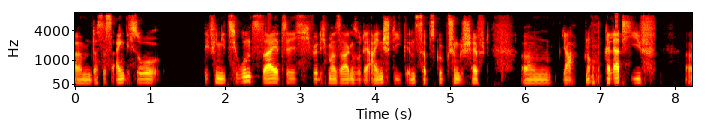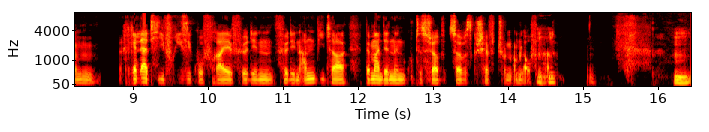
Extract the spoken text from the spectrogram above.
Ähm, das ist eigentlich so definitionsseitig, würde ich mal sagen, so der Einstieg ins Subscription-Geschäft, ähm, ja, noch relativ, ähm, relativ risikofrei für den, für den Anbieter, wenn man denn ein gutes Servicegeschäft schon am Laufen mhm. hat. Mhm.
